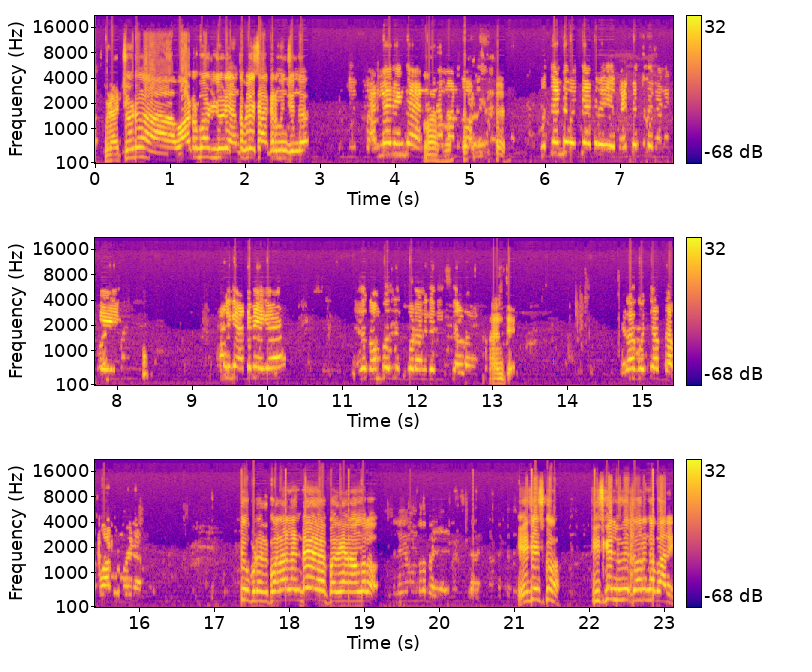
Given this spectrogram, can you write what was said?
ఇప్పుడు అది చూడు ఆ వాటర్ బాటిల్ చూడు ఎంత ప్లేస్ ఆక్రమించిందో. అంతే. ఇలాగ వచ్చేస్తా బాటిల్ పోయడానికి ఇప్పుడు అది కొనాలంటే పదిహేను వందలు. ఏం చేసుకో? తీసుకెళ్ళి నువ్వే దూరంగా పారి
